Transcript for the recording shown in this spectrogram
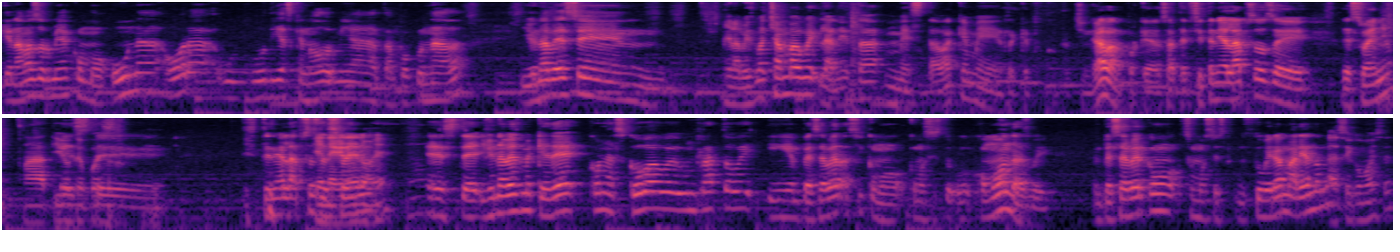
que nada más dormía como una hora. Hubo días que no dormía tampoco nada. Y una vez en. En la misma chamba, güey, la neta me estaba que me requete chingaban. Porque, o sea, te- sí tenía lapsos de, de sueño. Ah, tío, que pues... Este, Tenía lapsos de negrero, sueño. ¿eh? Este, y una vez me quedé con la escoba, güey, un rato, güey, y empecé a ver así como, como si como ondas, güey. Empecé a ver como, como si est- estuviera mareándome. Así como este.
